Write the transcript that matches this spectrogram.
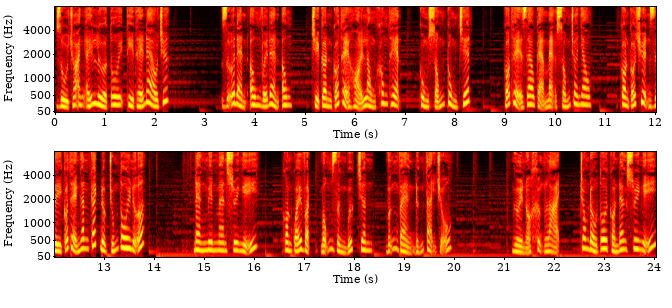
dù cho anh ấy lừa tôi thì thế nào chứ? Giữa đàn ông với đàn ông, chỉ cần có thể hỏi lòng không thẹn, cùng sống cùng chết, có thể giao cả mạng sống cho nhau, còn có chuyện gì có thể ngăn cách được chúng tôi nữa? Đang miên man suy nghĩ, con quái vật bỗng dừng bước chân, vững vàng đứng tại chỗ. Người nó khựng lại, trong đầu tôi còn đang suy nghĩ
